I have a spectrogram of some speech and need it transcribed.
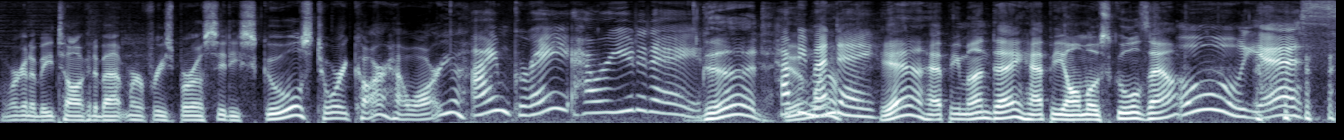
We're going to be talking about Murfreesboro City Schools. Tori Carr, how are you? I'm great. How are you today? Good. Happy Doing well. Monday. Yeah, happy Monday. Happy almost school's out. Oh, yes.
